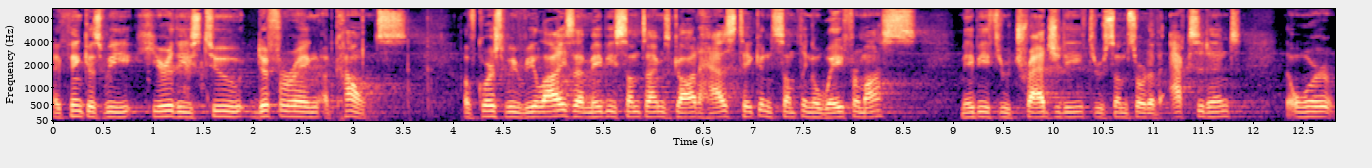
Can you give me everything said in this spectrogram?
I think as we hear these two differing accounts, of course, we realize that maybe sometimes God has taken something away from us, maybe through tragedy, through some sort of accident, or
